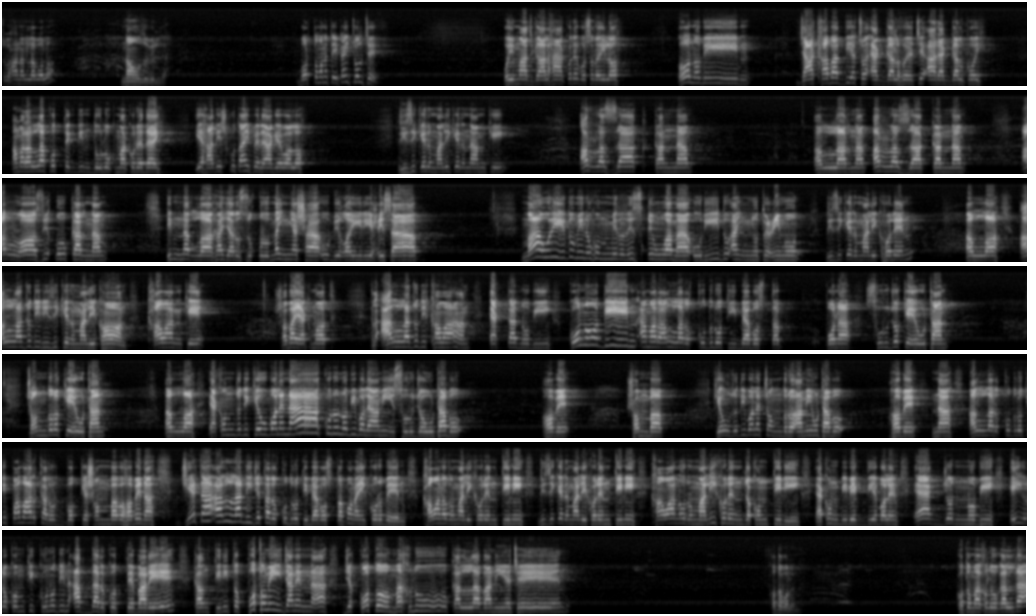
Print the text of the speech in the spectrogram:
সুবহান আল্লাহ বলো। নওজবিল্লা বর্তমানে তো এটাই চলছে। ওই মাছ গাল হাঁ করে বসে রইল। ও নবী, যা খাবার দিয়েছ, এক গাল হয়েছে, আর এক গাল কই? আমার আল্লাহ প্রত্যেক দিন দু লোকমা করে দেয়। এ হাদিস কোথায় পেলে? আগে বলো। রিজিকের মালিকের নাম কি? আর রাজ্জাক কার নাম? আল্লাহর নাম। আর রাজ্জাক কার নাম? আর রাজিকু কার নাম মা উরিদু মিনহুম মা উরিদু আন ইউতঈমুন রিজিকের মালিক হলেন আল্লাহ। আল্লাহ যদি রিজিকের মালিক হন খাওয়ান কে সবাই একমত। তাহলে আল্লাহ যদি খাওয়ান, একটা নবী কোনো দিন আমার আল্লাহর কুদরতি ব্যবস্থাপনা সূর্যকে উঠান, চন্দ্রকে উঠান। আল্লাহ, এখন যদি কেউ বলে, না, কোনো নবী বলে আমি সূর্য উঠাবো, হবে, সম্ভব। কেউ যদি বলে, চন্দ্র আমি উঠাবো। হবে না, আল্লাহর কুদরতি পাওয়ার কারোর পক্ষে সম্ভব হবে না। যেটা আল্লাহ নিজে তার কুদরতি ব্যবস্থাপনাই করবেন, খাওয়ানোর মালিক হলেন তিনি, রিজিকের মালিক হলেন তিনি, খাওয়ানোর মালিক হলেন যখন তিনি, এখন বিবেক দিয়ে বলেন, একজন নবী এই রকম কি কোনোদিন আবদার করতে পারে? কারণ তিনি তো প্রথমেই জানেন না যে কত মখলুক আল্লাহ বানিয়েছেন। কত বলেন কত মাখলুক আল্লাহ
